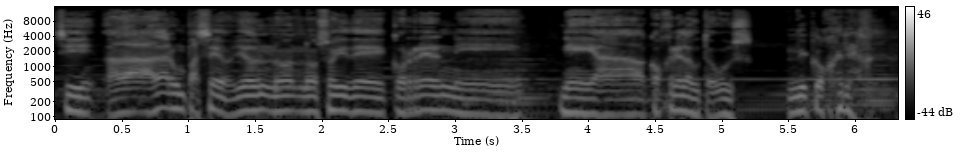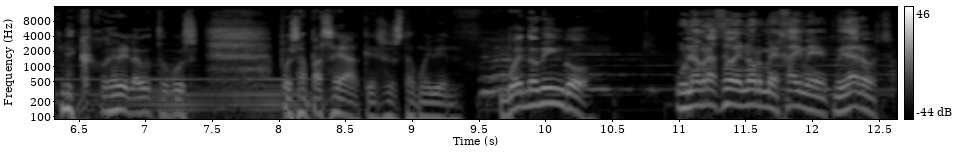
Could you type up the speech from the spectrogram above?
Sí, a, dar un paseo. Yo no, soy de correr ni, ni a coger el autobús. Ni coger, ni coger el autobús. Pues a pasear, que eso está muy bien. Buen domingo. Un abrazo enorme, Jaime. Cuidaros.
